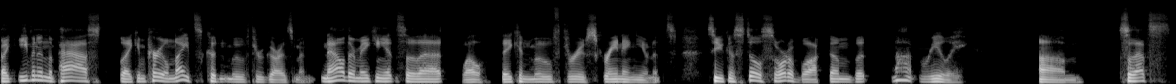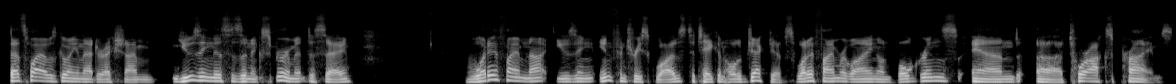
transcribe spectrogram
like even in the past, like Imperial Knights couldn't move through guardsmen. Now they're making it so that well they can move through screening units, so you can still sort of block them, but not really. Um, so that's that's why I was going in that direction. I'm using this as an experiment to say what if I'm not using infantry squads to take and hold objectives? What if I'm relying on Bullgryns and uh, Taurox primes?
